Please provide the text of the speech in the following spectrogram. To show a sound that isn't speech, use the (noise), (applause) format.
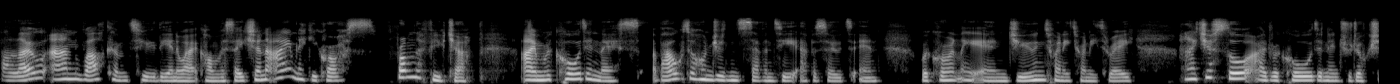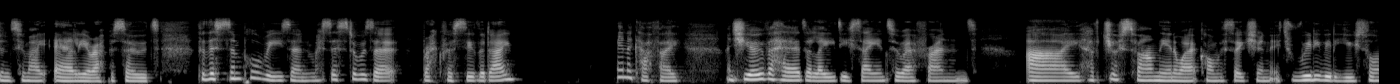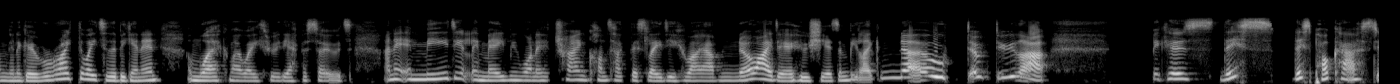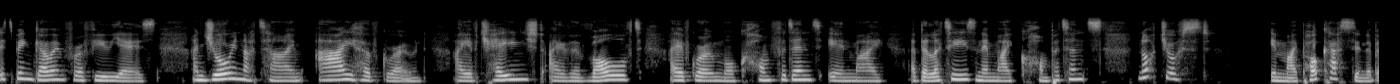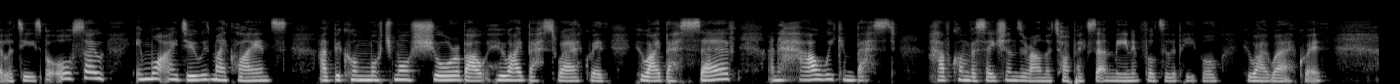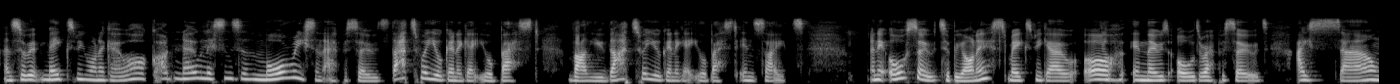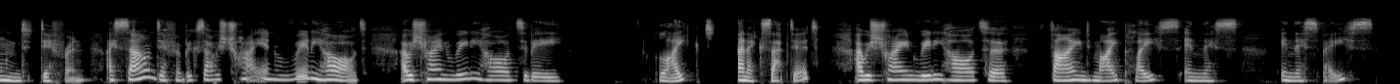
Hello and welcome to the Inner Work Conversation. I am Nikki Cross from the future. I'm recording this about 170 episodes in. We're currently in June 2023, and I just thought I'd record an introduction to my earlier episodes for the simple reason my sister was at breakfast the other day in a cafe and she overheard a lady saying to her friend, I have just found the inner work conversation. It's really, really useful. I'm going to go right the way to the beginning and work my way through the episodes. And it immediately made me want to try and contact this lady who I have no idea who she is and be like, no, don't do that. Because this this podcast it's been going for a few years and during that time i have grown i have changed i have evolved i have grown more confident in my abilities and in my competence not just in my podcasting abilities, but also in what I do with my clients. I've become much more sure about who I best work with, who I best serve, and how we can best have conversations around the topics that are meaningful to the people who I work with. And so it makes me want to go, oh, God, no, listen to the more recent episodes. That's where you're going to get your best value. That's where you're going to get your best insights. And it also, to be honest, makes me go, oh, in those older episodes, I sound different. I sound different because I was trying really hard. I was trying really hard to be liked and accepted. I was trying really hard to find my place in this in this space.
